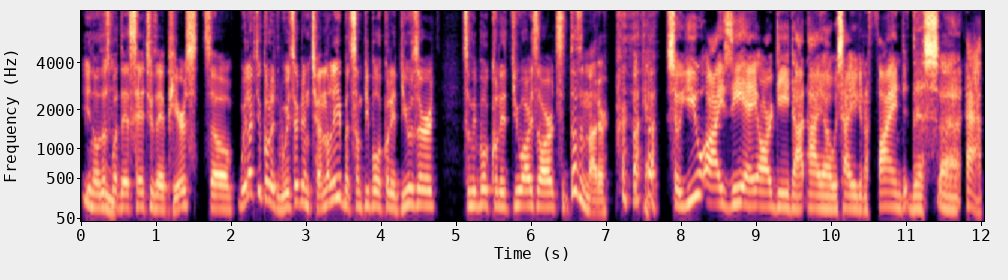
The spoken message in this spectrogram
you know, that's mm. what they say to their peers. So we like to call it wizard internally, but some people call it user. Some people call it UIZards. It doesn't matter. okay. So UIZARD.io is how you're going to find this uh, app.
